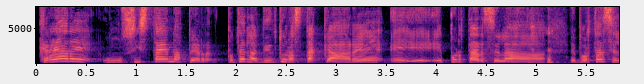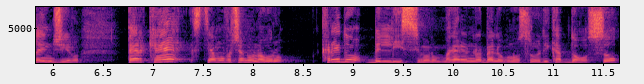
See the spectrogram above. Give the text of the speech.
creare un sistema per poterla addirittura staccare e, e, portarsela, e portarsela in giro, perché stiamo facendo un lavoro, credo, bellissimo, magari non è bello che uno se lo dica addosso,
